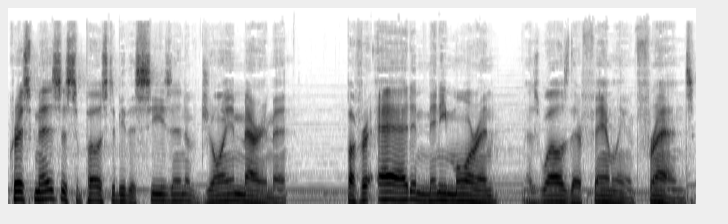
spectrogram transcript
Christmas is supposed to be the season of joy and merriment, but for Ed and Minnie Maurin, as well as their family and friends,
